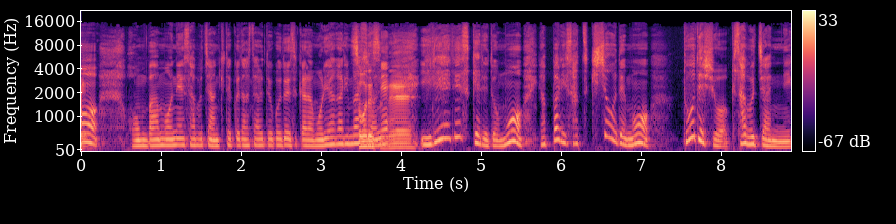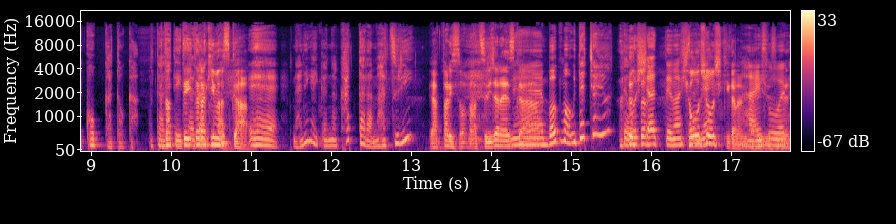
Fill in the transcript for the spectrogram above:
も、は本番もねサブちゃん来てくださるということですから盛り上がりますよね。ね。異例ですけれどもやっぱり皐月賞でもどうでしょう？サブちゃんに国歌とか歌っていただきますか？ええ。何がいいかな？勝ったら祭り？やっぱりそう祭りじゃないですか、僕も歌っちゃうよっておっしゃってましたね。表彰式かなんかいいですね。はい、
